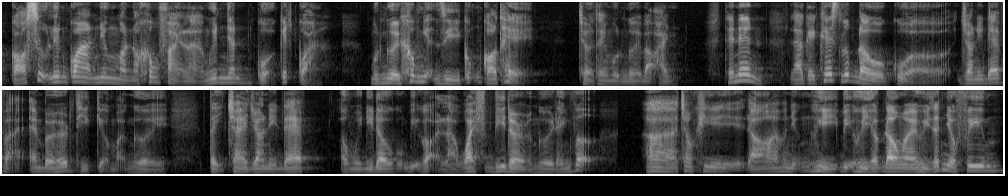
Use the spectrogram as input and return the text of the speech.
có sự liên quan nhưng mà nó không phải là nguyên nhân của kết quả. Một người không nghiện gì cũng có thể trở thành một người bạo hành. Thế nên là cái case lúc đầu của Johnny Depp và Amber Heard thì kiểu mọi người tẩy chay Johnny Depp, ông ấy đi đâu cũng bị gọi là wife beater, người đánh vợ à, trong khi đó những hủy bị hủy hợp đồng này hủy rất nhiều phim.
